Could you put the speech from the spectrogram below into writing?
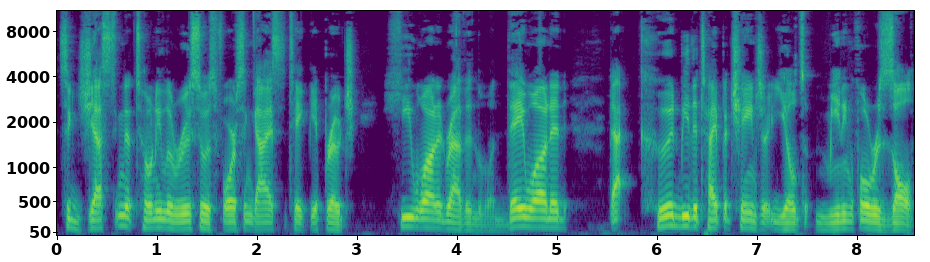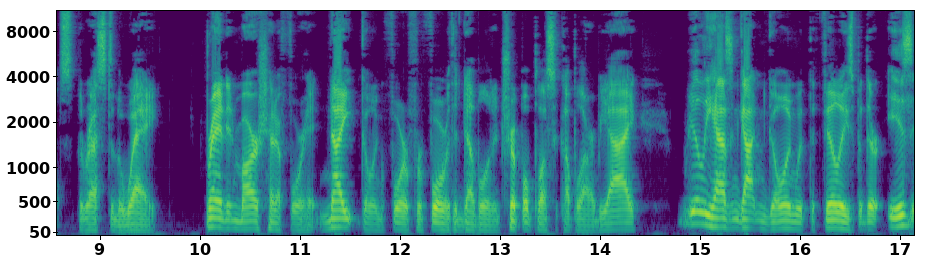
suggesting that Tony La Russa was forcing guys to take the approach he wanted rather than the one they wanted. That could be the type of change that yields meaningful results the rest of the way. Brandon Marsh had a four hit night, going four for four with a double and a triple plus a couple RBI. Really hasn't gotten going with the Phillies, but there is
